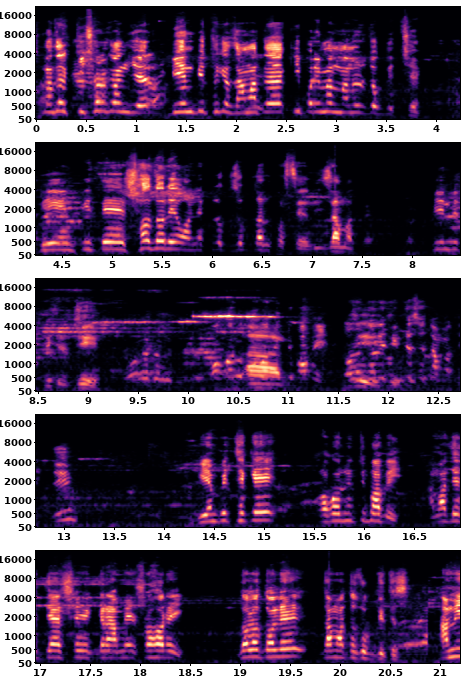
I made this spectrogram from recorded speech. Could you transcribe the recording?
আপনাদের কিশোরগঞ্জের বিএনপি থেকে জামাতে কি পরিমাণ মানুষ যোগ দিচ্ছে? বিএনপিতে সদরে অনেক লোক যোগদান করছে জামাতে। বিএনপি থেকে? জি। আর জি জি। জি? বিএনপি থেকে অগণিত ভাবে আমাদের দেশে গ্রামে শহরে দলে দলে জামাতে যোগ দিতেছে। আমি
